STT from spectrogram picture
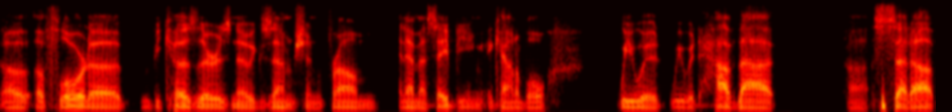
of, of Florida, because there is no exemption from an MSA being accountable, we would we would have that uh, set up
